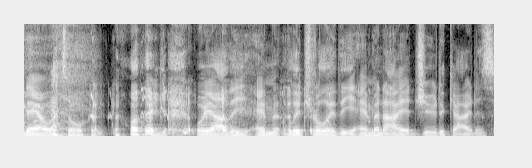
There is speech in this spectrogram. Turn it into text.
now we're talking. I think we are the literally the M and A adjudicators.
